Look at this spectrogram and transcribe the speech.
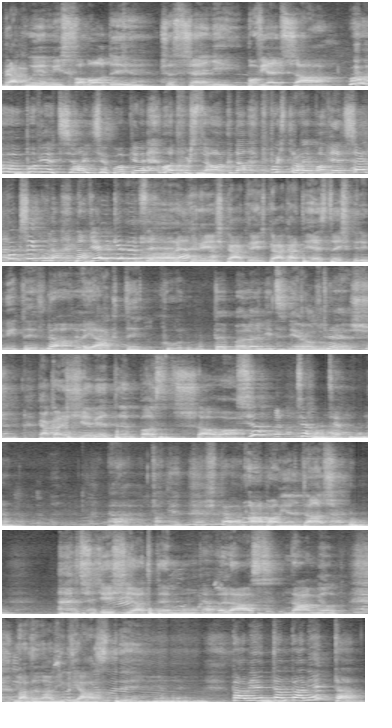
Brakuje mi swobody, przestrzeni, powietrza. powietrza, idzie chłopie, otwórz te okno, wpuść trochę powietrza i pokrzyku, no, no wielkie becyle, nie? Kryśka, Kryśka, jaka ty jesteś prymitywna. Jak ty, kurde, bele, nic nie rozumiesz. Jakaś z siebie tempa strzała. Co, co, co, no. A, pamiętasz, tak. A pamiętasz, Tak. 30 lat temu las, namiot, nad nami gwiazdy. Pamiętam, pamiętam.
